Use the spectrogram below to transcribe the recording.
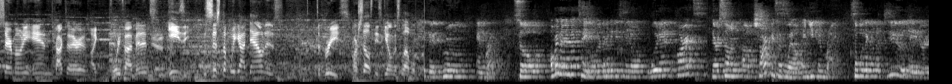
ceremony and cocktail area in like 45 minutes. Easy. The system we got down is it's a breeze. Marcellus needs to get on this level. the groom and bride. So over there in that table, there are going to be these little wooden hearts. There are some um, sharpies as well, and you can write. So what they're going to do later.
